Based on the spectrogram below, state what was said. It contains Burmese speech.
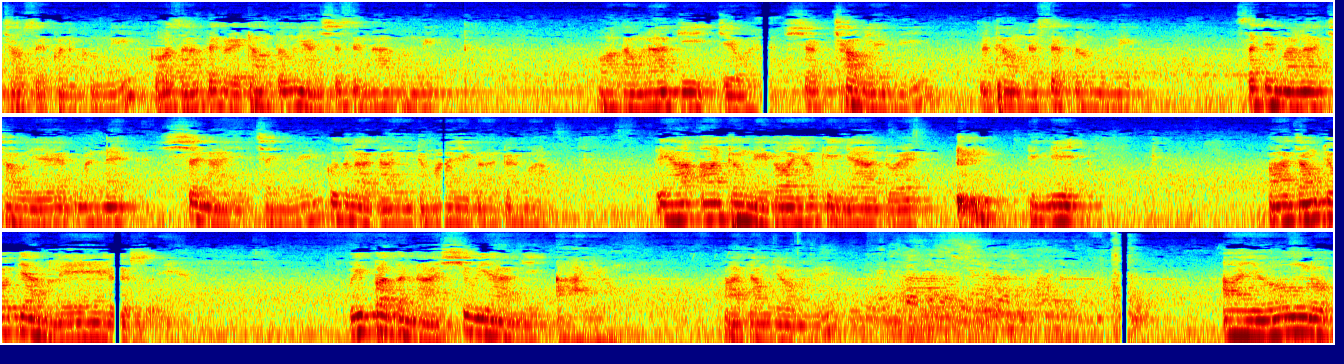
2569ခုနှစ်ကောဇာတက္ကရာ1385ခုနှစ်ဝါကောင်လာပြည်ကျော်6ရက်နေ့2023ခုနှစ်စက်တင်ဘာလ6ရက်မနေ့7နာရီအချိန်တွင်ကုသလကာယဓမ္မရိပ်သာအတွင်းမှာတရားအားထုတ်နေသောယောဂီများအတွက်ဒီနေ့ဘာကြောင့်ပြောပြမလဲလို့ဆိုရင် ဝိပဿနာရှုရမည်အာယုဘာကြောင့်ပြောမလဲအာယုလို့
